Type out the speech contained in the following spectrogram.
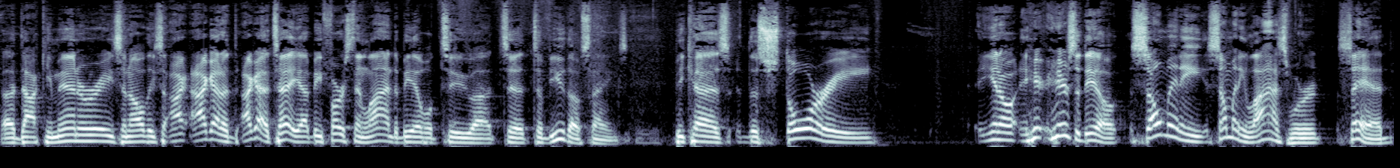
uh, documentaries and all these. I, I gotta I gotta tell you, I'd be first in line to be able to uh, to to view those things because the story. You know, here, here's the deal. So many so many lies were said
